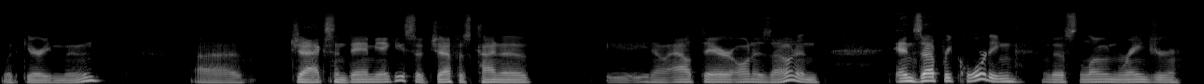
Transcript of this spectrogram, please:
with Gary Moon uh Jackson Damn Yankees. So Jeff is kind of you know out there on his own and ends up recording this Lone Ranger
